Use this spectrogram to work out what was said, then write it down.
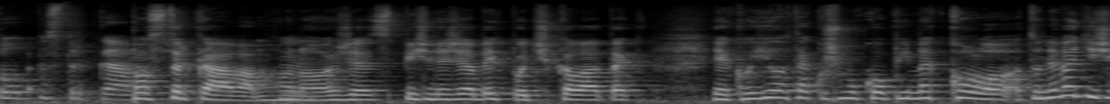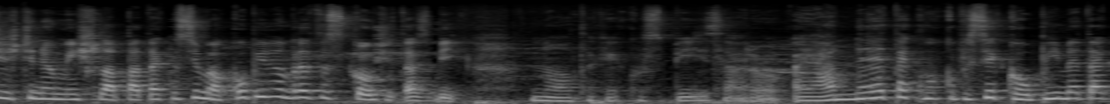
hmm, postrkávám. postrkávám ho, no, hmm. že spíš než abych počkala, tak jako jo, tak už mu koupíme kolo a to nevadí, že ještě neumí šlapat, tak si mu koupíme, bude to zkoušet a zbík. No, tak jako spíš za rok. A já ne, tak mu prostě koupíme, tak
